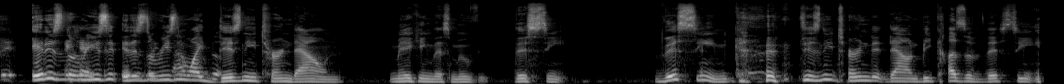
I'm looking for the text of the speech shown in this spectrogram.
it- it is the okay, reason it is the reason why the- Disney turned down making this movie. This scene. This scene Disney turned it down because of this scene.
